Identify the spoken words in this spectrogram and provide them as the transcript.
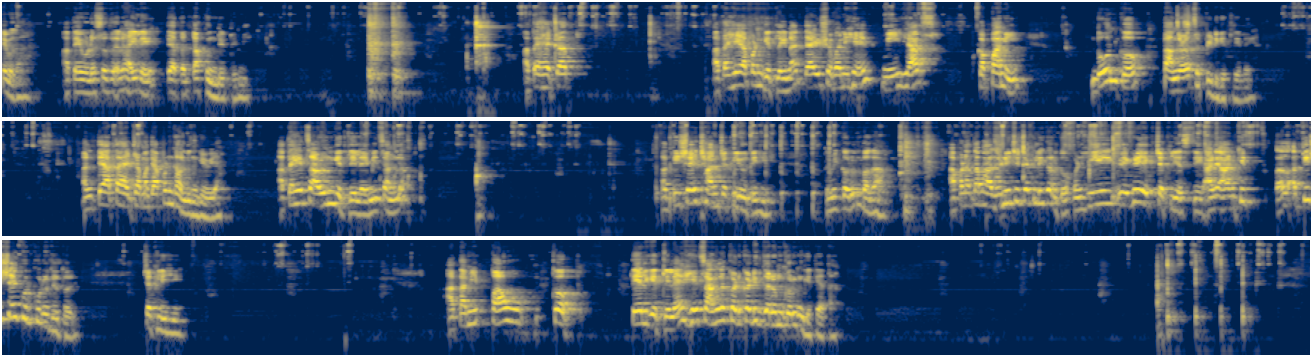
हे बघा. आता एवढंसं जर राहिले ते आता टाकून देते मी. आता ह्याच्यात आता हे आपण घेतलंय ना त्या हिशोबाने हे मी ह्याच कपानी दोन कप तांदळाचं पीठ घेतलेलं आहे. आणि ते आता ह्याच्यामध्ये आपण घालून घेऊया. आता हे चाळून घेतलेलं आहे मी चांगलं. अतिशय छान चकली होती ही. तुम्ही करून बघा. आपण आता भाजणीची चकली करतो पण ही वेगळी एक चकली असते आणि आणखी अतिशय कुरकुरीत होतो चकली ही. आता मी पाव कप तेल घेतलेलं आहे. हे चांगलं कडकडीत गरम करून घेते आता.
